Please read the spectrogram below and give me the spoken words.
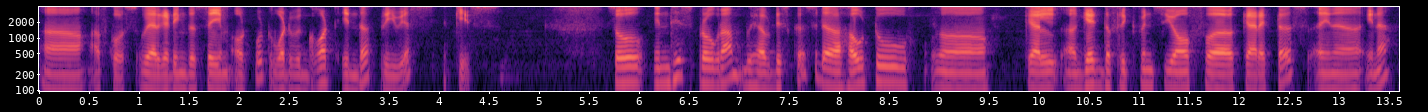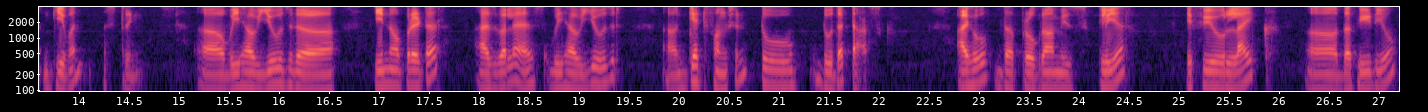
Uh, of course we are getting the same output what we got in the previous case. So in this program we have discussed uh, how to uh, uh, get the frequency of uh, characters in a, in a given string. We have used in operator as well as we have used uh, get function to do the task. I hope the program is clear. If you like uh, the video,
